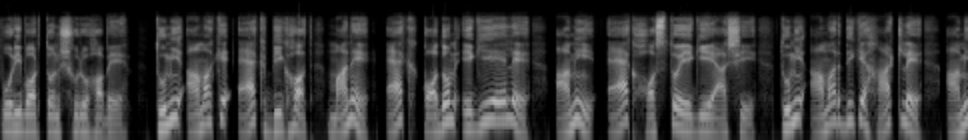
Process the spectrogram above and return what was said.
পরিবর্তন শুরু হবে। তুমি আমাকে এক বিঘত মানে এক কদম এগিয়ে এলে, আমি এক হস্ত এগিয়ে আসি। তুমি আমার দিকে হাঁটলে, আমি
